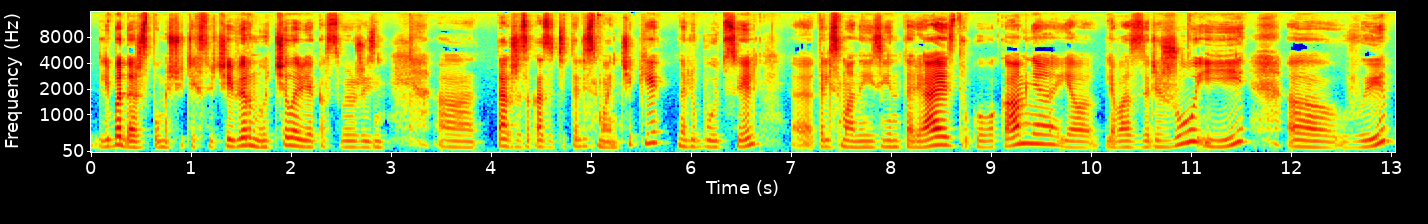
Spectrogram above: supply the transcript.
либо даже с помощью этих свечей вернуть человека в свою жизнь. А, также заказывайте талисманчики на любую цель. Э, талисманы из янтаря, из другого камня. Я для вас заряжу, и э, вы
